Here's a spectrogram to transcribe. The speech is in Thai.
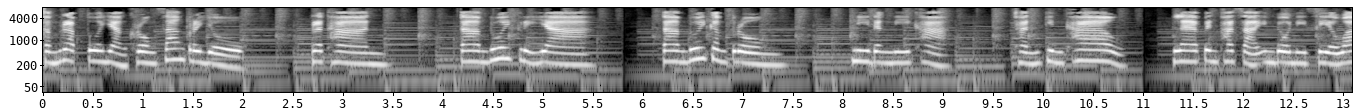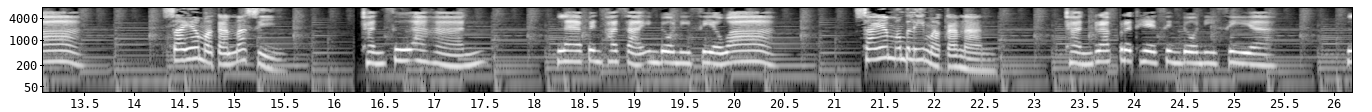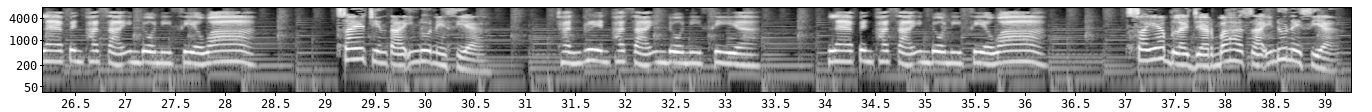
สำหรับตัวอย่างโครงสร้างประโยค ประธาน ตามด้วยกริยา ตามด้วยกำตรง มีดังนี้ค่ะ ฉันกินข้าวแปลเป็นภาษาอินโดนีเซียว่า Saya makan nasi. ฉันซื้ออาหารแปลเป็นภาษาอินโดนีเซียว่า Saya membeli makanan. ฉันรักประเทศอินโดนีเซียแปลเป็นภาษาอินโดนีเซียว่า Saya cinta Indonesia. ฉันเรียนภาษาอินโดนีเซีย แปลเป็นภาษาอินโดนีเซียว่า Saya belajar bahasa Indonesia.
